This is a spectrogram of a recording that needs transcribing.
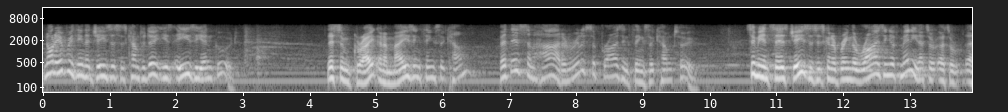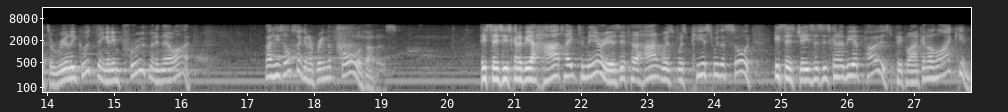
Not everything that Jesus has come to do is easy and good. There's some great and amazing things that come, but there's some hard and really surprising things that come too. Simeon says Jesus is going to bring the rising of many. That's a, that's a, that's a really good thing, an improvement in their life. But he's also going to bring the fall of others. He says he's going to be a heartache to Mary as if her heart was, was pierced with a sword. He says Jesus is going to be opposed. People aren't going to like him.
